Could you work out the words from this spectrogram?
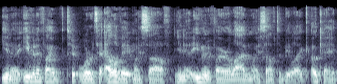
you know, even if I t- were to elevate myself, you know, even if I allowed myself to be like, okay,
